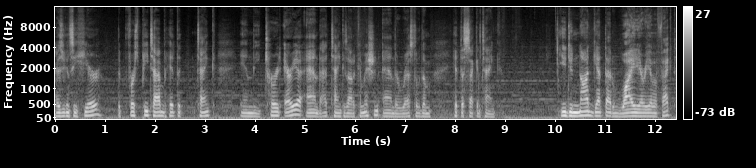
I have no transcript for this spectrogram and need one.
As you can see here, the first PTAB hit the tank in the turret area and that tank is out of commission and the rest of them hit the second tank. You do not get that wide area of effect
